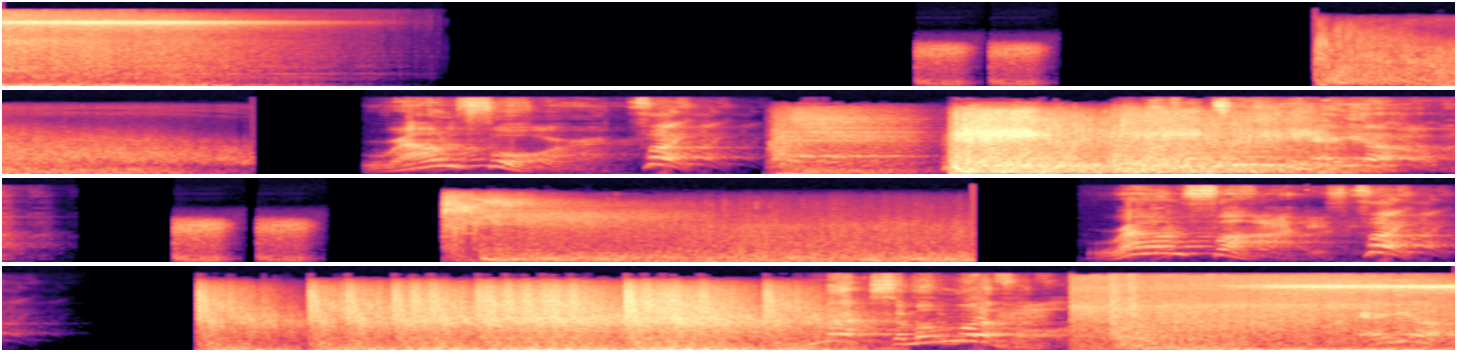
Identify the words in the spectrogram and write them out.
Round four, fight! KO! Round five, fight! Maximum level! KO!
